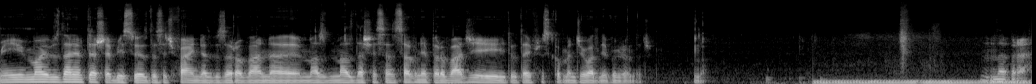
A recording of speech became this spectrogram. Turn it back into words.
I moim zdaniem też Ebisu jest dosyć fajnie odwzorowane, Maz- Mazda się sensownie prowadzi i tutaj wszystko będzie ładnie wyglądać. No. Dobra,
